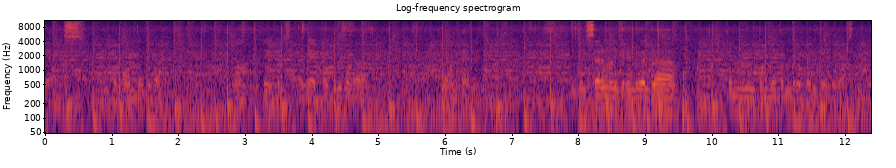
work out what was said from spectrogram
గ్యాస్ ఎంత బాగుందో కదా అదే సరే డబ్బులు కూడా బాగుంటాయి ఇప్పుడు ఒకసారి మనకి రెండు వేల రా తొమ్మిది తొంభై తొమ్మిది రూపాయలకి అయితే వస్తుంది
